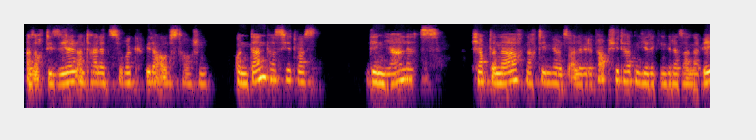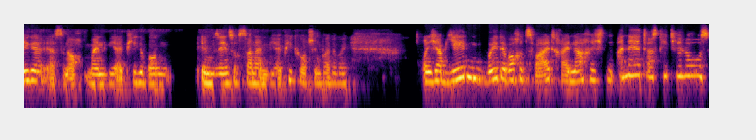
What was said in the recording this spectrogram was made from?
Also auch die Seelenanteile zurück wieder austauschen. Und dann passiert was Geniales. Ich habe danach, nachdem wir uns alle wieder verabschiedet hatten, jeder ging wieder seiner Wege. Er ist dann auch mein VIP geworden im Sehnsuchtssanner, im VIP-Coaching, by the way. Und ich habe jeden, jede Woche zwei, drei Nachrichten. Annette, was geht hier los?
